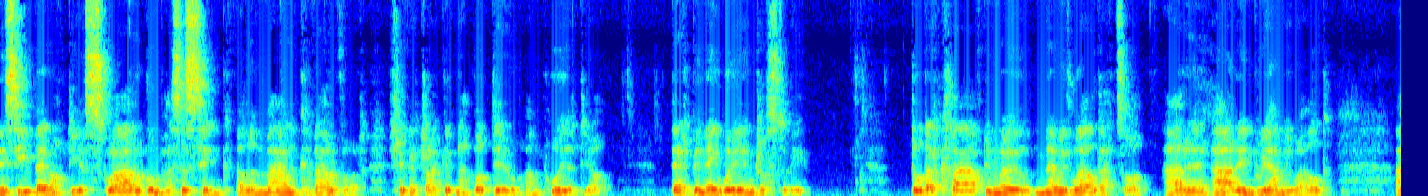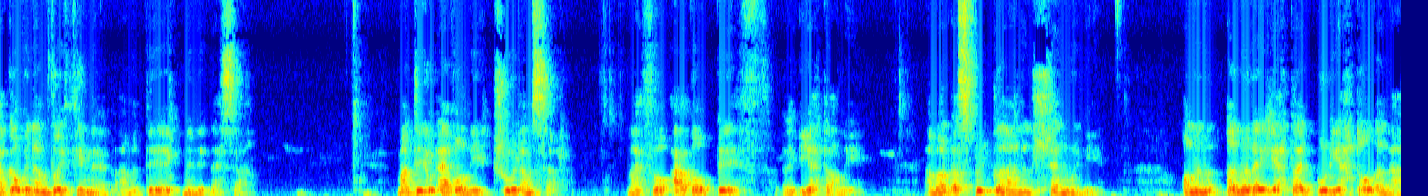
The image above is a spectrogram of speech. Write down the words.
nes i benodi y sgwar o gwmpas y sinc fel y man cyfarfod lle fedra i gydnabod Dyw am pwy ydi o, derbyn ei wen drosto fi, dod â'r claf dwi'n newydd weld eto, ar, ar un dwi am i weld, a gofyn am ddwythineb am y deg munud nesaf. Mae Dyw efo ni trwy'r amser. Naeth o addo byth i adael ni. A mae'r ysbryd glân yn llenwi ni. Ond yn, yn yr eiliadau bwriadol yna,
